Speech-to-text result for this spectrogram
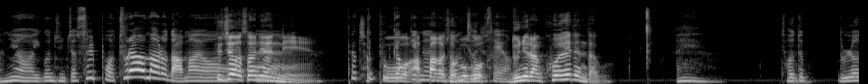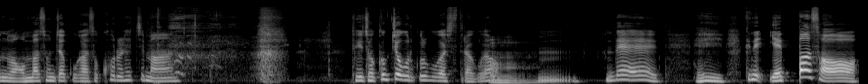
아니야 이건 진짜 슬퍼. 트라우마로 남아요. 그죠 선희 네. 언니. 자꾸 아빠가 저보고 멈춰주세요. 눈이랑 코 해야 된다고. 에휴, 저도 물론 뭐 엄마 손잡고 가서 코를 했지만 되게 적극적으로 끌고 가시더라고요. 음. 음. 근데 에이 근데 예뻐서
